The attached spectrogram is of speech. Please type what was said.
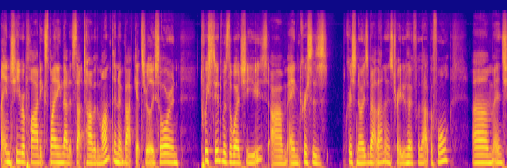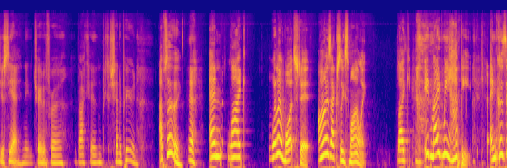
And she replied, explaining that it's that time of the month and her back gets really sore and twisted was the word she used. Um, and Chris is Chris knows about that and has treated her for that before. Um, and she just yeah needed treatment for her back and because she had a period. Absolutely. Yeah. And like when I watched it, I was actually smiling. Like it made me happy. And because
